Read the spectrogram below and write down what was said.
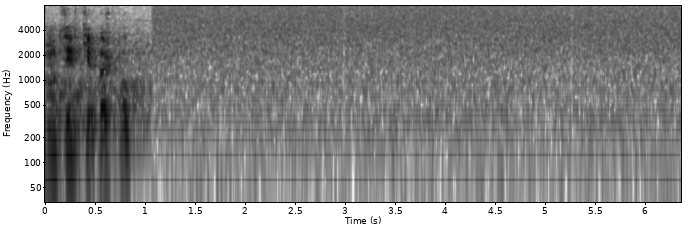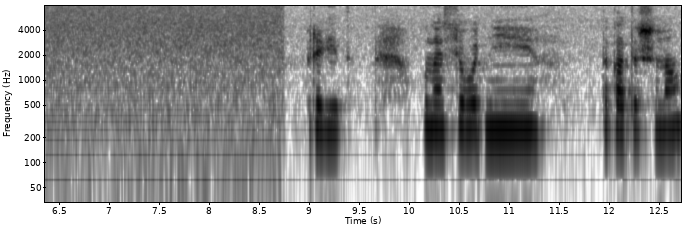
Ну цих типу ж по Привіт. У нас сьогодні така тишина.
